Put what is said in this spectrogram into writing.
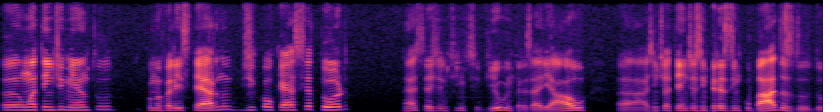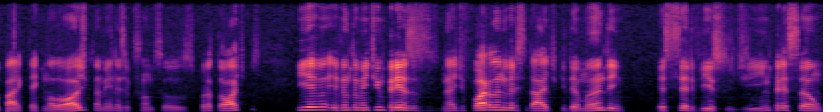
uh, um atendimento, como eu falei, externo de qualquer setor, né, seja enfim, civil, empresarial, Uh, a gente atende as empresas incubadas do, do, parque tecnológico também na execução dos seus protótipos e eventualmente empresas né, de fora da universidade que demandem esse serviço de impressão,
